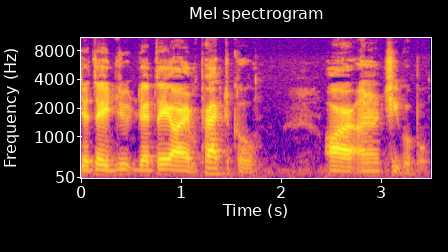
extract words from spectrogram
that they do that they are impractical or unachievable.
